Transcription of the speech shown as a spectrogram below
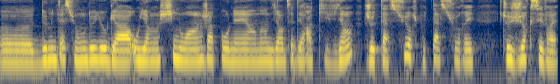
euh, de méditation, de yoga, où il y a un chinois, un japonais, un indien, etc., qui vient, je t'assure, je peux t'assurer, je te jure que c'est vrai.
